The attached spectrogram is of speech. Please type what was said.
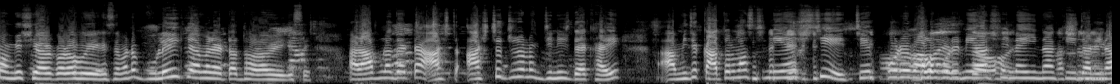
সঙ্গে শেয়ার করা হয়ে গেছে। মানে ভুলেই ক্যামেরাটা ধরা হয়ে গেছে। আর আপনাদের একটা আশ্চর্যজনক জিনিস দেখাই। আমি যে কাতল মাছ নিয়ে আসছি চেক করে ভালো করে নিয়ে আসি নাই না কি জানি না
